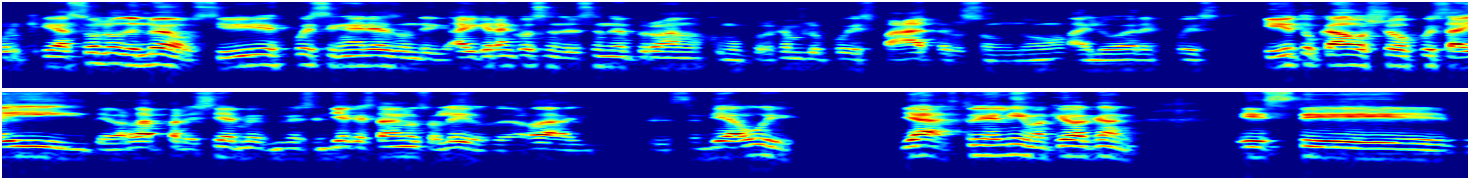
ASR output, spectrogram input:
Porque a solo de nuevo, si vives pues en áreas donde hay gran concentración de peruanos, como por ejemplo pues Patterson, ¿no? Hay lugares pues, que yo he tocado shows pues ahí, de verdad parecía, me, me sentía que estaba en los olivos, de verdad, y sentía, uy, ya, estoy en Lima, qué bacán. Este,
